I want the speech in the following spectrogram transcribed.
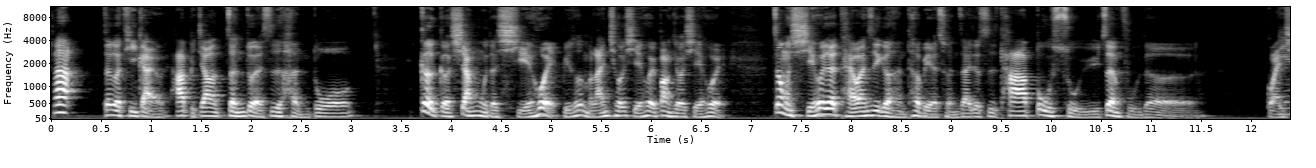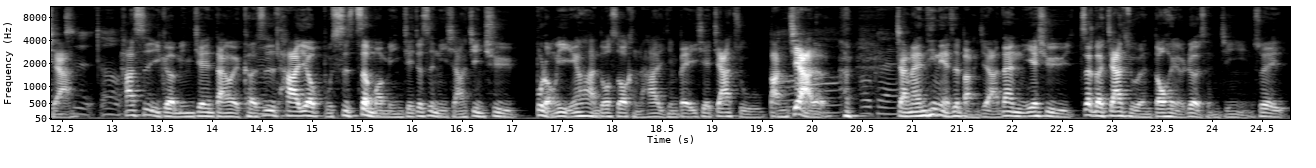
那这个体改它比较针对是很多各个项目的协会，比如说什么篮球协会、棒球协会。这种协会在台湾是一个很特别的存在，就是它不属于政府的管辖，它是一个民间单位，可是它又不是这么民间，就是你想要进去不容易，因为很多时候可能他已经被一些家族绑架了。讲难听点是绑架，但也许这个家族人都很有热忱经营，所以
